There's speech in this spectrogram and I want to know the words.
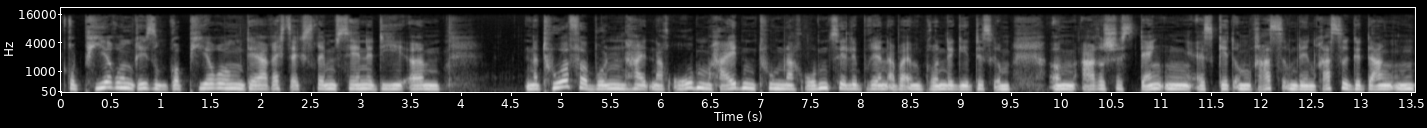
Gruppierungen, Riesengruppierungen der rechtsextremen Szene, die ähm, Naturverbundenheit nach oben, Heidentum nach oben zelebrieren, aber im Grunde geht es um, um arisches Denken, es geht um Rasse, um den Rassegedanken,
